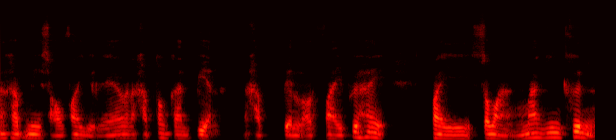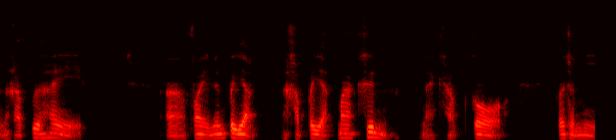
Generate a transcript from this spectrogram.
นะครับ มีเสาไฟอยู่แล้วนะครับ ต้องการเปลี่ยนนะครับเปลี่ยนหลอดไฟเพื่อให้ไฟสว่างมากยิ่งขึ้นนะครับ เพื่อให้ไฟนั้นประหยัดนะครับประหยัดมากขึ้นนะครับ ก็ก็จะมี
